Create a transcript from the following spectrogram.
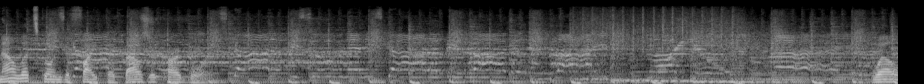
Now let's going to fight that Bowser cardboard. Well,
